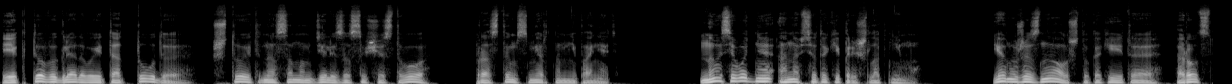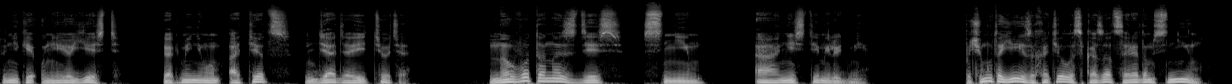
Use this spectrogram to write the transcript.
И кто выглядывает оттуда, что это на самом деле за существо, простым смертным не понять. Но сегодня она все-таки пришла к нему. Ян уже знал, что какие-то родственники у нее есть, как минимум отец, дядя и тетя. Но вот она здесь, с ним, а не с теми людьми. Почему-то ей захотелось оказаться рядом с ним —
